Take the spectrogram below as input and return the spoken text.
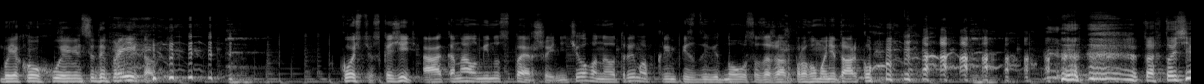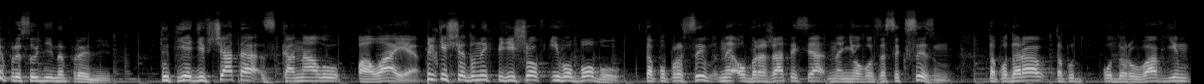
бо якого хуя він сюди приїхав. Костю, скажіть, а канал мінус перший нічого не отримав, крім пізди від Ноуса за жарт про гуманітарку? Та хто ще присутній на премії? Тут є дівчата з каналу Палає. Тільки що до них підійшов Іво Бобул та попросив не ображатися на нього за сексизм. Та подарав та под- подарував їм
